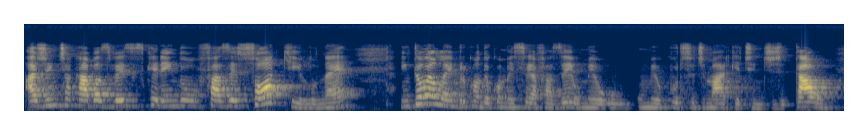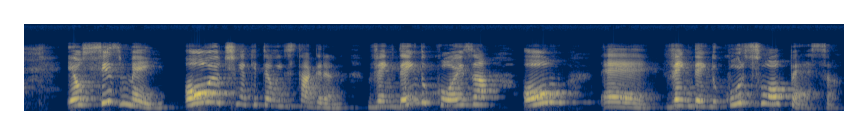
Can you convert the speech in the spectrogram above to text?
a gente acaba às vezes querendo fazer só aquilo, né? Então, eu lembro quando eu comecei a fazer o meu, o meu curso de marketing digital, eu cismei. Ou eu tinha que ter um Instagram vendendo coisa, ou é, vendendo curso ou peça.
